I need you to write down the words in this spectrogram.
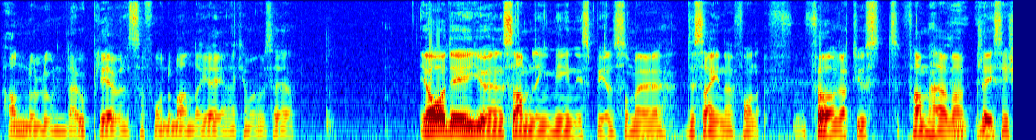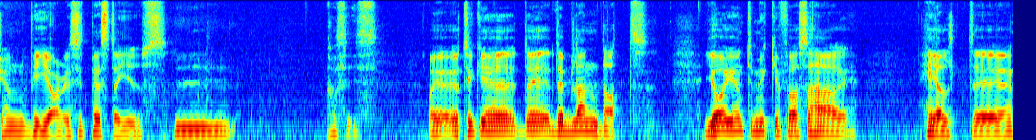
annorlunda upplevelser från de andra grejerna kan man väl säga. Ja, det är ju en samling minispel som är designade för, för att just framhäva mm. Playstation VR i sitt bästa ljus. Mm. Precis. Och jag, jag tycker det, det, är blandat. Jag är ju inte mycket för så här helt, eh,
